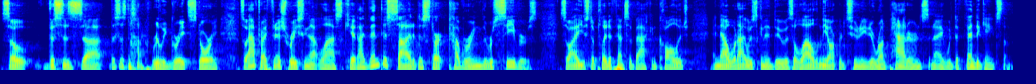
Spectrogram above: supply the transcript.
So this is uh, this is not a really great story. So after I finished racing that last kid, I then decided to start covering the receivers. So I used to play defensive back in college, and now what I was going to do is allow them the opportunity to run patterns, and I would defend against them.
